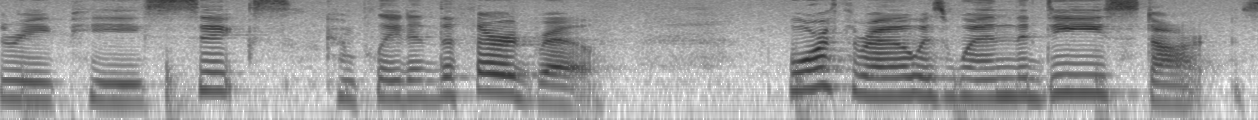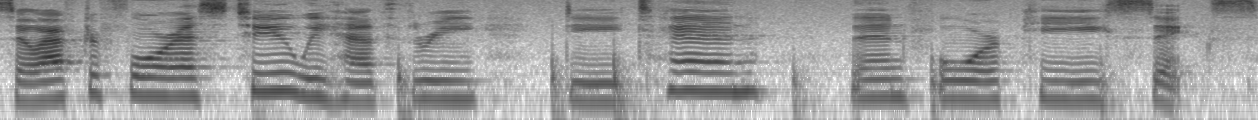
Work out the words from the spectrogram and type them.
3p6. Completed the third row. Fourth row is when the D's start. So after 4s2, we have 3d10, then 4p6.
